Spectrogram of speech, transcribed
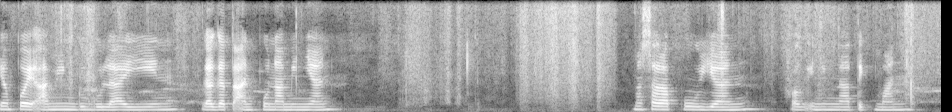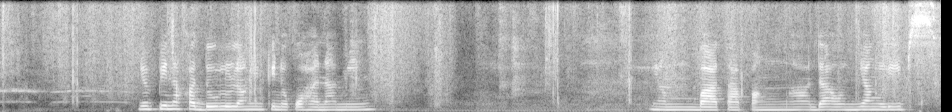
Yan po ay aming gugulayin. Gagataan po namin yan. Masarap po yan pag inyong natikman. Yung pinakadulo lang yung kinukuha namin. Yung bata pang ah, dahon, young leaves.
